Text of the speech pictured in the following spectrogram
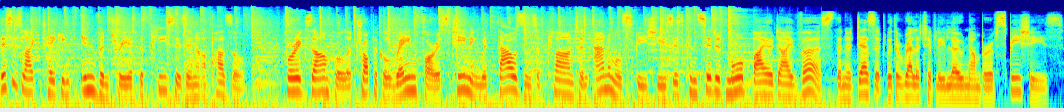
This is like taking inventory of the pieces in our puzzle. For example, a tropical rainforest teeming with thousands of plant and animal species is considered more biodiverse than a desert with a relatively low number of species.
